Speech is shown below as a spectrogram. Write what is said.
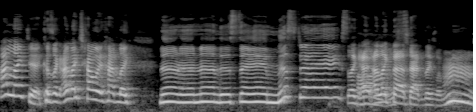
I liked it because like I liked how it had like na na na the same mistakes. Like I, Oh, I like that that like like, mm,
